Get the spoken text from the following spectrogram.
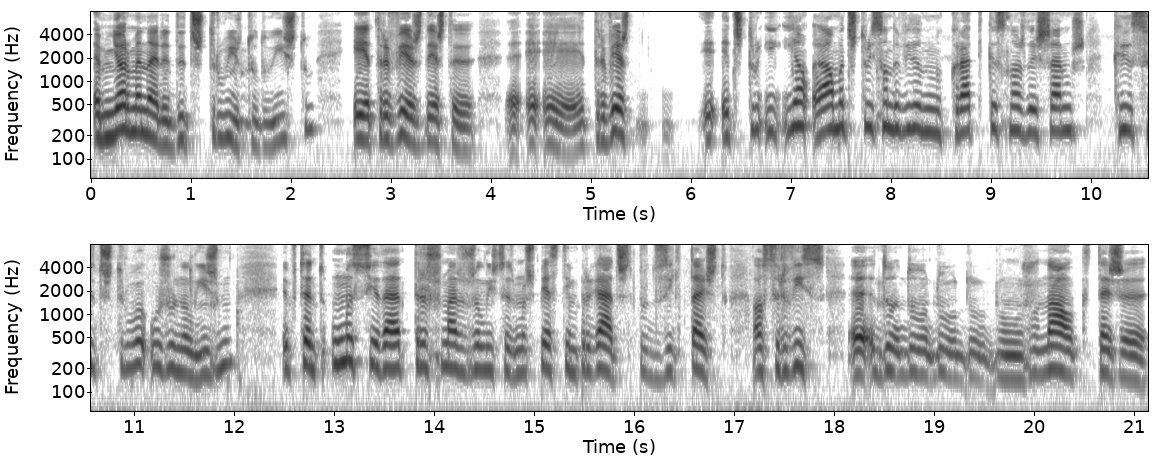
a melhor maneira de destruir tudo isto é através desta. é, é, é através é, é e há uma destruição da vida democrática se nós deixarmos que se destrua o jornalismo. Portanto, uma sociedade transformar os jornalistas numa espécie de empregados de produzir texto ao serviço uh, do, do, do, de um jornal que esteja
